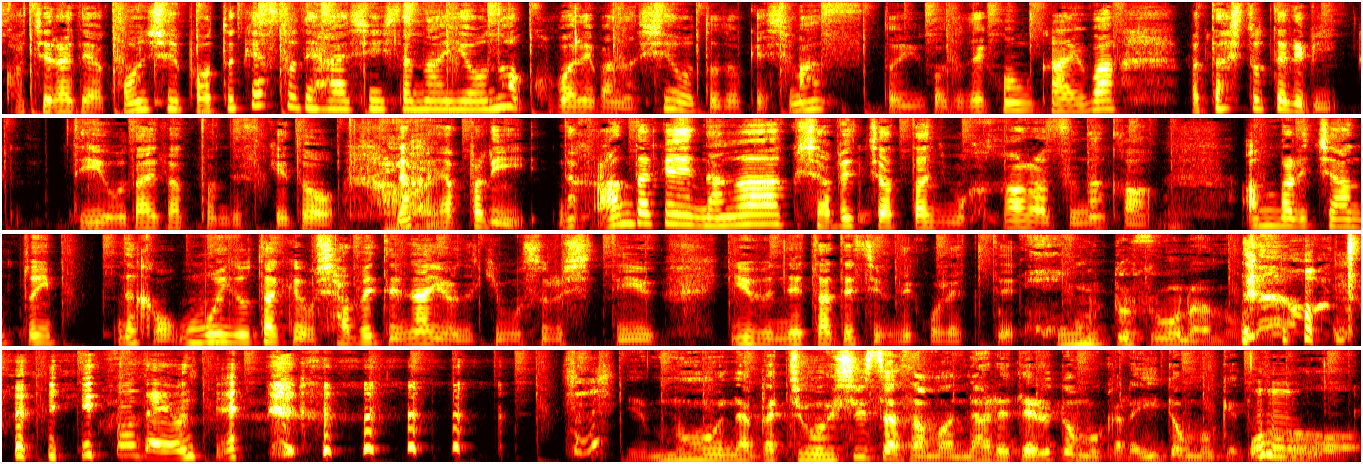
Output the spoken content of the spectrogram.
こちらでは今週ポッドキャストで配信した内容のこぼれ話をお届けします。ということで今回は私とテレビっていうお題だったんですけど、はいなんかやっぱり、なんかあんだけ長く喋っちゃったにもかかわらず、なんか、あんまりちゃんとい、なんか思いの丈を喋ってないような気もするしっていう、いうネタですよね、これって。ほんとそうなの。本当に、そうだよね。もうなんか聴取者様慣れてると思うからいいと思うけど、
